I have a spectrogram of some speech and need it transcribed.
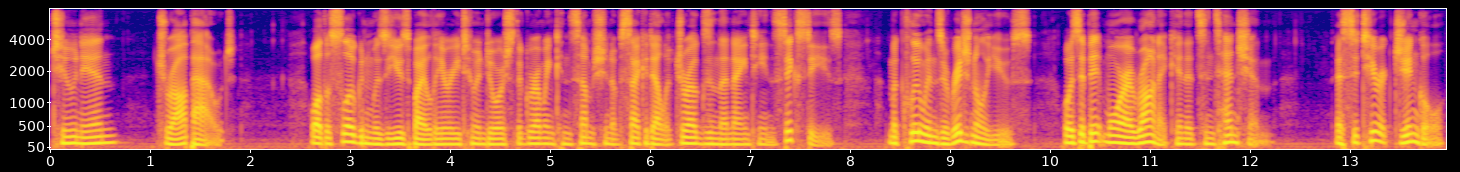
tune in, drop out. While the slogan was used by Leary to endorse the growing consumption of psychedelic drugs in the 1960s, McLuhan's original use was a bit more ironic in its intention. A satiric jingle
